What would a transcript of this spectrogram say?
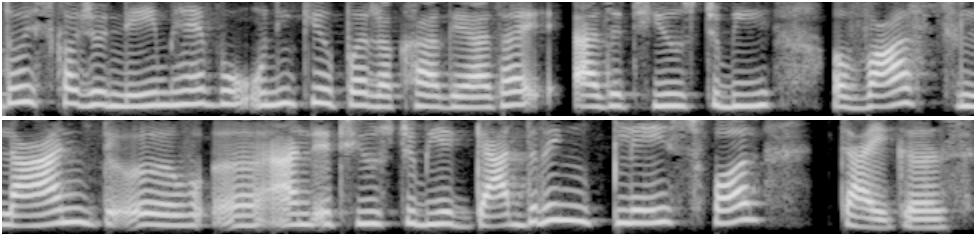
दो इसका जो नेम है, वो उन्हीं के ऊपर रखा गया था as it use to be a vast land and it use to be a gathering place for tigers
